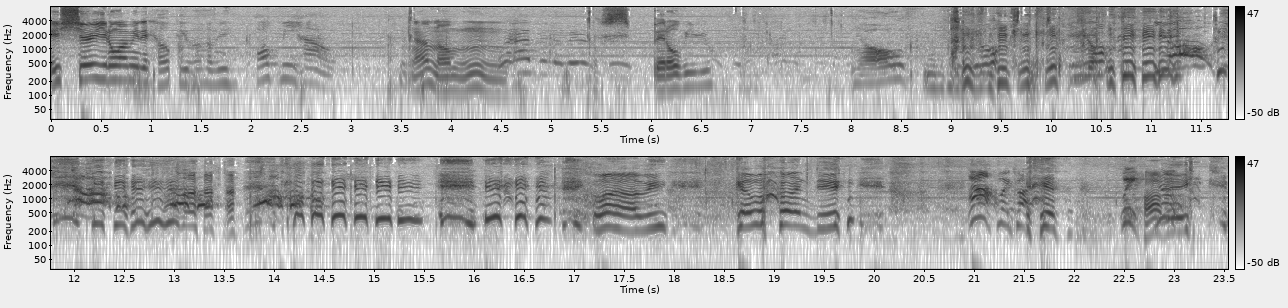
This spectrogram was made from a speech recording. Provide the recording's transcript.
Are you sure you don't want me to help you, Javi? Help me how? I don't know. Mm. Spit over you? No. No. no. No. Come on, Javi. Come on, dude. Ah, my god. Wait, Javi. no.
